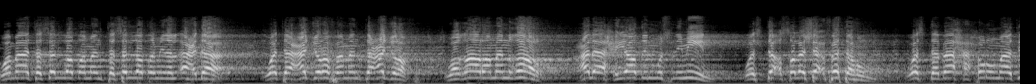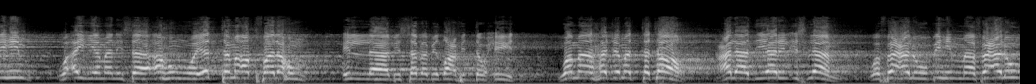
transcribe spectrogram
وما تسلط من تسلط من الأعداء وتعجرف من تعجرف وغار من غار على حياض المسلمين واستأصل شأفتهم واستباح حرماتهم وأيم نساءهم ويتم أطفالهم إلا بسبب ضعف التوحيد. وما هجم التتار على ديار الإسلام وفعلوا بهم ما فعلوا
